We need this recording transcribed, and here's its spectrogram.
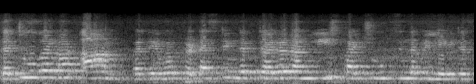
The two were not armed, but they were protesting the terror unleashed by troops in the villages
